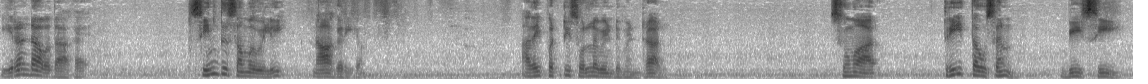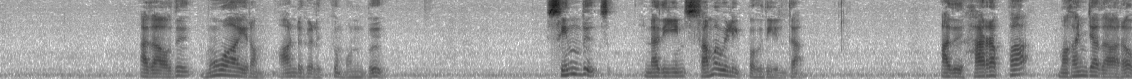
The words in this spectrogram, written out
இரண்டாவதாக சிந்து சமவெளி நாகரிகம். அதை பற்றி சொல்ல வேண்டுமென்றால் சுமார் த்ரீ தௌசண்ட் பிசி அதாவது மூவாயிரம் ஆண்டுகளுக்கு முன்பு சிந்து நதியின் சமவெளி பகுதியில்தான். அது ஹரப்பா மகஞ்சதாரோ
